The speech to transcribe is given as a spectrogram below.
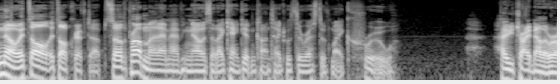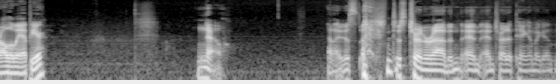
No, it's all it's all kriffed up. So the problem that I'm having now is that I can't get in contact with the rest of my crew. Have you tried now that we're all the way up here? No. And I just just turn around and, and, and try to ping him again.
